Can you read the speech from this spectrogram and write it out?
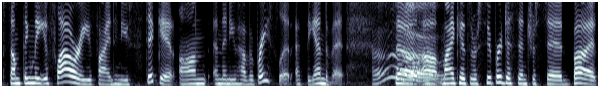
something that you flower you find and you stick it on and then you have a bracelet at the end of it so uh, Oh. my kids were super disinterested but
